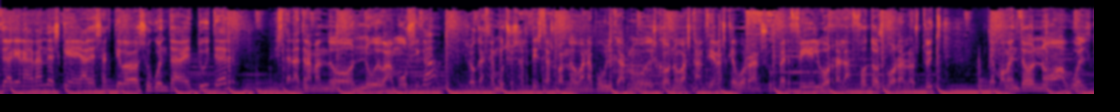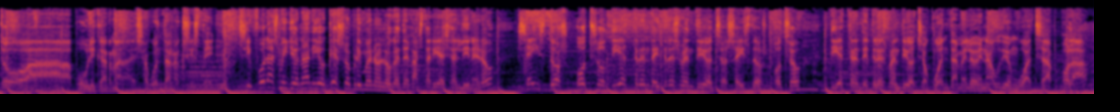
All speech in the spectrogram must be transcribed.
De Ariana Grande es que ha desactivado su cuenta de Twitter. Estará tramando nueva música, lo que hacen muchos artistas cuando van a publicar nuevo disco o nuevas canciones, que borran su perfil, borran las fotos, borran los tweets. De momento no ha vuelto a publicar nada, esa cuenta no existe. Si fueras millonario, ¿qué es lo primero en lo que te gastarías el dinero? 628 10 33 28. 628 10 33 28. Cuéntamelo en audio en WhatsApp. Hola.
